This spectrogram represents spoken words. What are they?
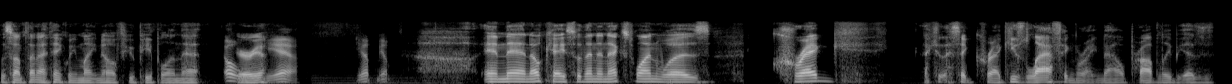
with something. I think we might know a few people in that oh area. yeah yep yep And then okay, so then the next one was Craig. I said Craig. He's laughing right now, probably as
